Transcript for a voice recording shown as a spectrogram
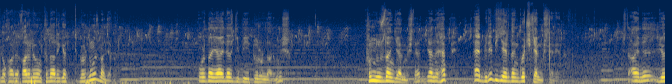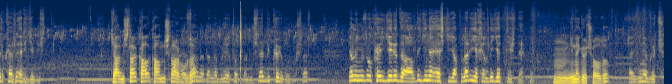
yukarı Karalığın Pınarı gö- gördünüz mü acaba? Orada yayla gibi dururlarmış. Kunduz'dan gelmişler. Yani hep her biri bir yerden göç gelmişler yani. İşte aynı Yörük evleri gibi işte. Gelmişler kal- kalmışlar Yani burada. Sonradan da buraya toplanmışlar, bir köy kurmuşlar. Yalnız o köy geri dağıldı. Yine eski yapılar yıkıldı, gitti işte. Hmm, yine göç oldu. Ha, yine göç.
